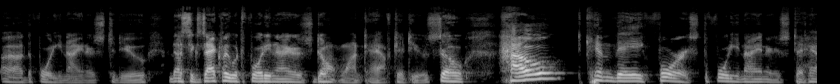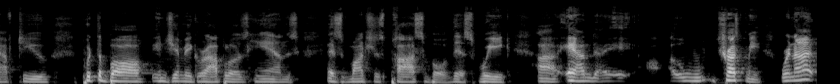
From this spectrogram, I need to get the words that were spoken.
uh, the 49ers to do. And that's exactly what the 49ers don't want to have to do. So how can they force the 49ers to have to put the ball in Jimmy Garoppolo's hands as much as possible this week? Uh, and uh, trust me, we're not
